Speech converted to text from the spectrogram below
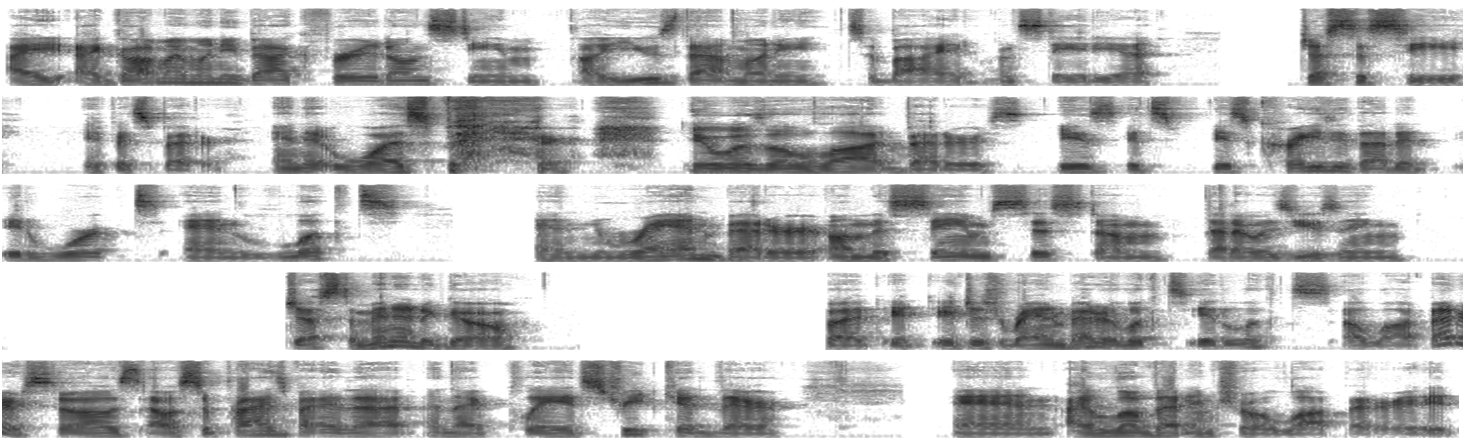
I I got my money back for it on Steam. I'll use that money to buy it on Stadia, just to see if it's better. And it was better. it was a lot better. It's it's it's crazy that it it worked and looked and ran better on the same system that I was using just a minute ago but it, it just ran better. It looked it looked a lot better. So I was I was surprised by that, and I played Street Kid there, and I love that intro a lot better. It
